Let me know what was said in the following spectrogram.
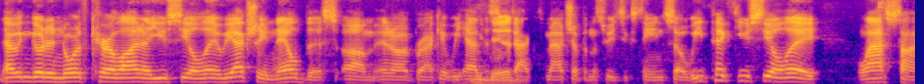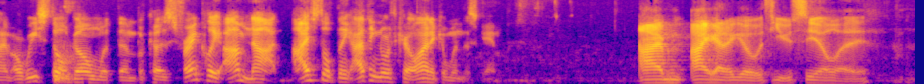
Now we can go to North Carolina, UCLA. We actually nailed this um, in our bracket. We had we this did. exact matchup in the Sweet 16. So we picked UCLA last time. Are we still going with them? Because frankly, I'm not. I still think I think North Carolina can win this game. I'm I gotta go with UCLA.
